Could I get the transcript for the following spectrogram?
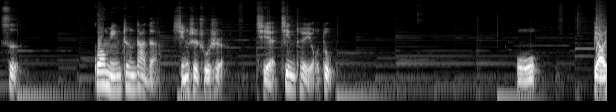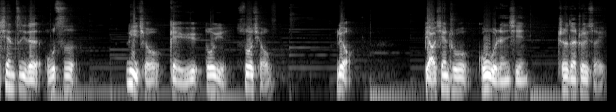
四、光明正大的行事处事，且进退有度。五、表现自己的无私，力求给予多于索求。六。表现出鼓舞人心、值得追随，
